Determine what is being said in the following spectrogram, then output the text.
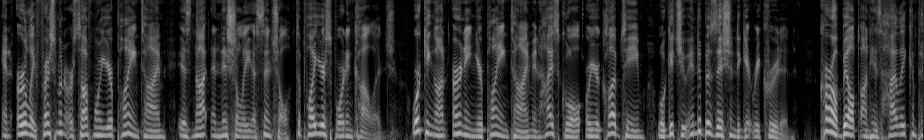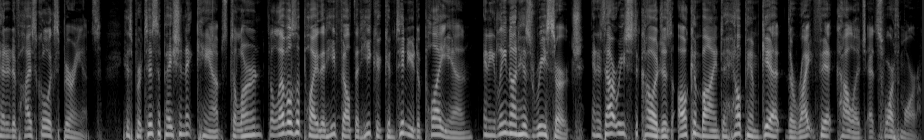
and early freshman or sophomore year playing time is not initially essential to play your sport in college. Working on earning your playing time in high school or your club team will get you into position to get recruited. Karl built on his highly competitive high school experience his participation at camps to learn the levels of play that he felt that he could continue to play in, and he leaned on his research and his outreach to colleges all combined to help him get the right fit college at Swarthmore.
